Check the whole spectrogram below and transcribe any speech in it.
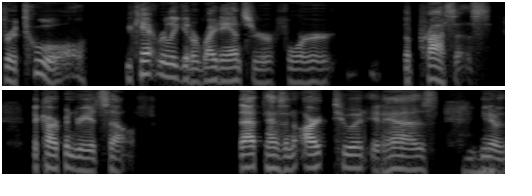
for a tool, you can't really get a right answer for the process, the carpentry itself. That has an art to it. It has, you mm-hmm. know,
